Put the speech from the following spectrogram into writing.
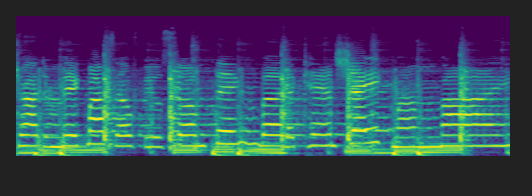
Tried to make myself feel something, but I can't shake my mind.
